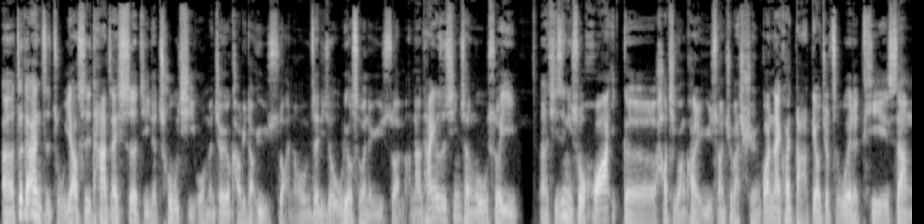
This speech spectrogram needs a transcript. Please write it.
呃，这个案子主要是它在设计的初期，我们就有考虑到预算哦。我们这里就五六十万的预算嘛，那它又是新城屋，所以。呃，其实你说花一个好几万块的预算去把玄关那一块打掉，就只为了贴上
